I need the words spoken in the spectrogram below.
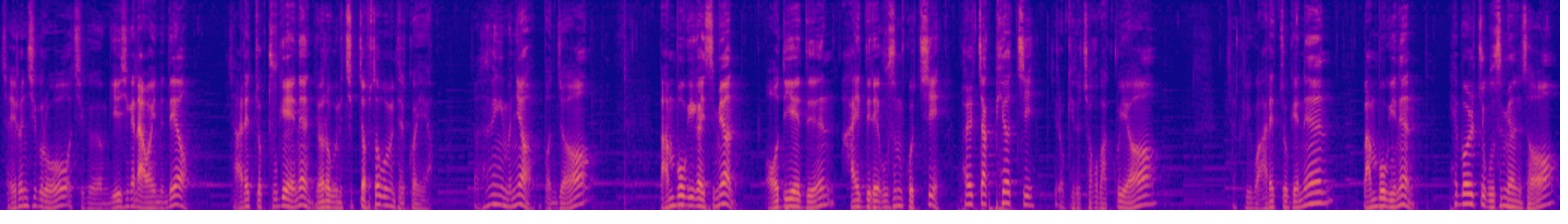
자, 이런 식으로 지금 예시가 나와 있는데요. 자, 아래쪽 두 개에는 여러분이 직접 써보면 될 거예요. 자, 선생님은요, 먼저 만보기가 있으면 어디에든 아이들의 웃음꽃이 활짝 피었지 이렇게도 적어봤고요. 자, 그리고 아래쪽에는 만보기는 해벌쭉 웃으면서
